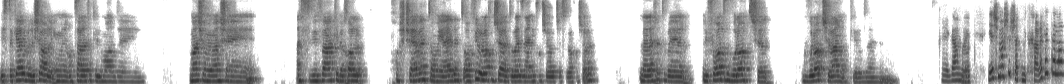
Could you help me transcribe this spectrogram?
להסתכל ולשאול אם אני רוצה ללכת ללמוד אה, משהו ממה שהסביבה כביכול חושבת או מייעדת, או אפילו לא חושבת, אולי זה אני חושבת שהסביבה חושבת, ללכת ולפרוץ גבולות של, גבולות שלנו, כאילו, זה... לגמרי. יש משהו שאת מתחרטת עליו?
